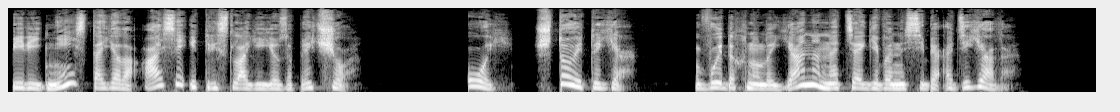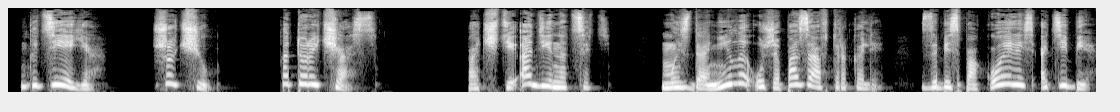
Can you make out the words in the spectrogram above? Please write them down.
Перед ней стояла Ася и трясла ее за плечо. «Ой, что это я?» — выдохнула Яна, натягивая на себя одеяло. «Где я? Шучу. Который час?» «Почти одиннадцать. Мы с Данилой уже позавтракали, забеспокоились о тебе.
